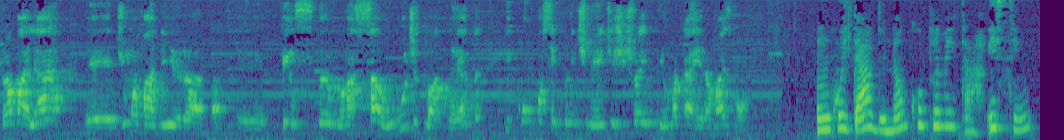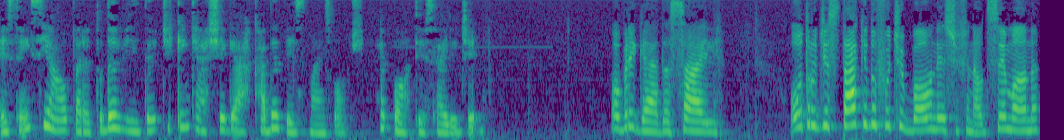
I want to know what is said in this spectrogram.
trabalhar é, de uma maneira é, pensando na saúde do atleta e, consequentemente, a gente vai ter uma carreira mais longa. Um cuidado não complementar, e sim essencial para toda a vida de quem quer chegar cada vez mais longe. Repórter Saile Jenny. Obrigada, Saile. Outro destaque do futebol neste final de semana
